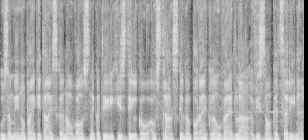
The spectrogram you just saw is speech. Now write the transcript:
v zameno pa je Kitajska na uvoz nekaterih izdelkov avstralskega porekla uvedla visoke carine.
